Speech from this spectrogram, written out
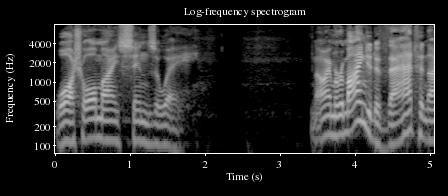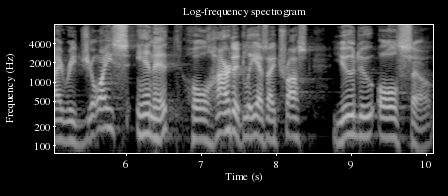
wash all my sins away. Now, I'm reminded of that, and I rejoice in it wholeheartedly, as I trust you do also.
